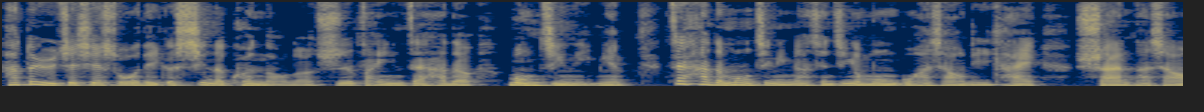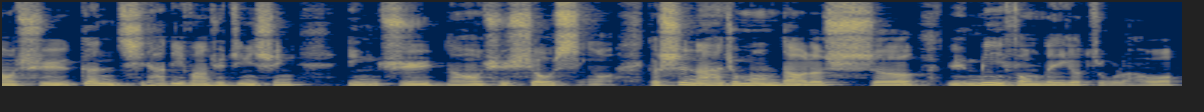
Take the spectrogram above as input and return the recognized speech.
他对于这些所谓的一个性的困扰呢，是反映在他的梦境里面。在他的梦境里面，他曾经有梦过，他想要离开山，他想要去更其他地方去进行隐居，然后去修行哦。可是呢，他就梦到了蛇与蜜蜂的一个阻挠哦。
